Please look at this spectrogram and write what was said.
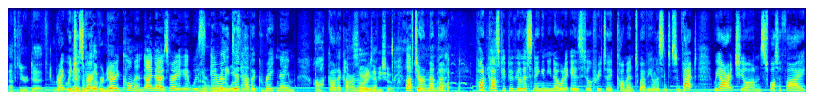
after you're dead Right, which is very clever name. very common. I know it's very. It was. It really it was, did have a great name. Oh God, I can't remember. sorry either. tv show I'll have to remember. Podcast people, if you're listening and you know what it is, feel free to comment wherever you're listening to this. In fact, we are actually on Spotify,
